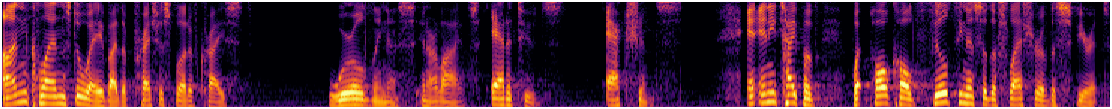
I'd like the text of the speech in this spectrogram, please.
uncleansed away by the precious blood of Christ, worldliness in our lives, attitudes, actions, and any type of what Paul called filthiness of the flesh or of the spirit,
